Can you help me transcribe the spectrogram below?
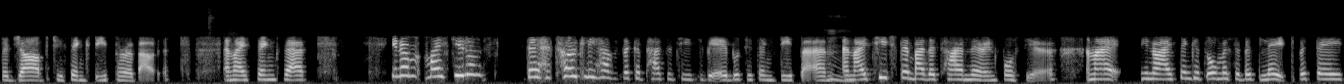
the job to think deeper about it. And I think that, you know, my students they totally have the capacity to be able to think deeper and mm. and I teach them by the time they're in fourth year and I you know I think it's almost a bit late but they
